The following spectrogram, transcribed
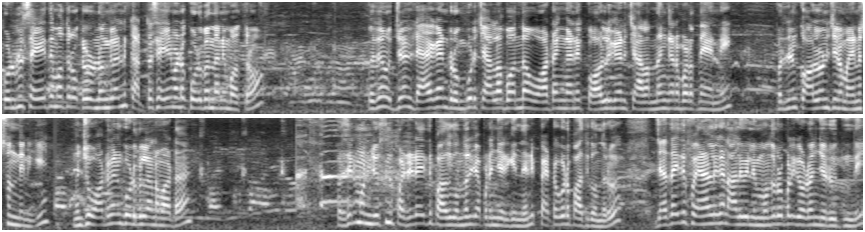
కొడుకులు సై అయితే మాత్రం ఒక రెండు అంగుళాన్ని కట్ట సై అనమాట కొడుకుందని మాత్రం. ప్రజెంట్ ఒరిజినల్ డ్యాగ్ అండ్ రంగు కూడా చాలా బాగుంది. వాటం కానీ కాళ్ళు కానీ చాలా అందంగా కనబడుతున్నాయండి ప్రజెంట్ కాళ్ళు నుంచి మైనస్ ఉంది దీనికి. మంచి వాటమైన కొడుకులు అనమాట ప్రజెంట్ మనం చూస్తున్న పట్టెడ అయితే పదకొండు వందలు చెప్పడం జరిగిందండి. పెట్ట కూడా పదకొందరు జత అయితే ఫైనల్గా నాలుగు వేల ఎనిమిది వందల రూపాయలకి ఇవ్వడం జరుగుతుంది.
